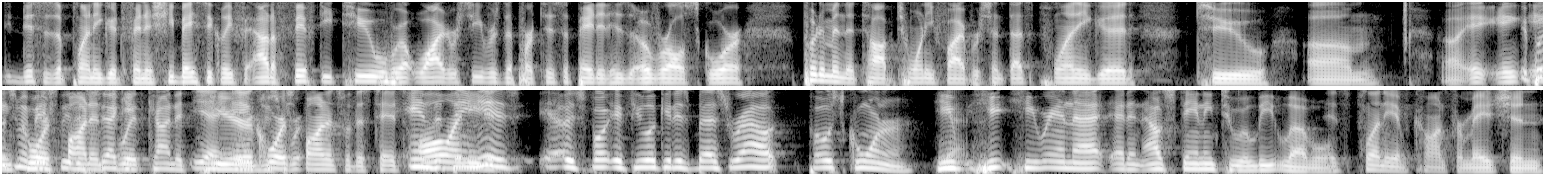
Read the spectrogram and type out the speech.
This is a plenty good finish. He basically, out of 52 wide receivers that participated, his overall score put him in the top 25%. That's plenty good to. Um, uh, in, in, It puts in him in the correspondence second with kinda tier yeah, in of correspondence with his. T- it's And all the I thing is, as far, if you look at his best route, post corner, he, Yeah. he he ran that at an outstanding to elite level. it's plenty of confirmation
